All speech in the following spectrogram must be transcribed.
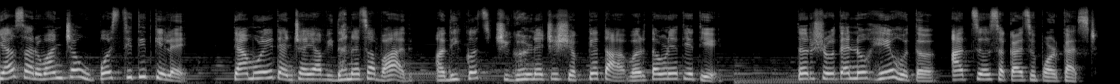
या सर्वांच्या उपस्थितीत केलंय. त्यामुळे त्यांच्या या विधानाचा वाद अधिकच चिघळण्याची शक्यता वर्तवण्यात येते तर श्रोत्यांनो हे होतं आजचं सकाळचं पॉडकास्ट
